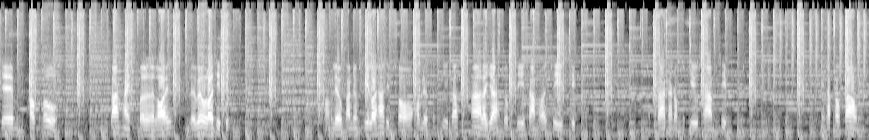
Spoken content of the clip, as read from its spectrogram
เจมพัฟเฟิลร่างไฮสเปอร์ร้อยเลเวลร้อยสี่สิบความเร็วการโจมตีร้อยห้าสิบสองความเร็วเคลื่อนที่เก้าสิบห้าระยะโจมตีสามร้อยสี่สิบอัตราการออกสกิลสามสิบนี่ครับคร่าวๆ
